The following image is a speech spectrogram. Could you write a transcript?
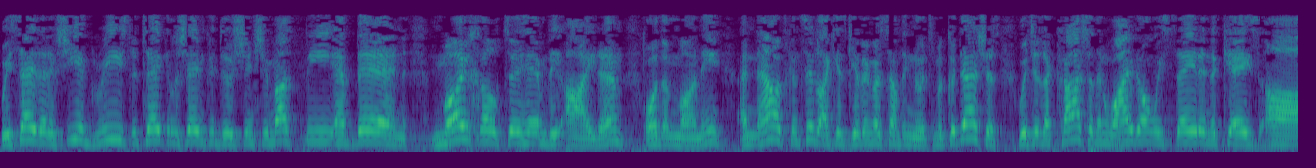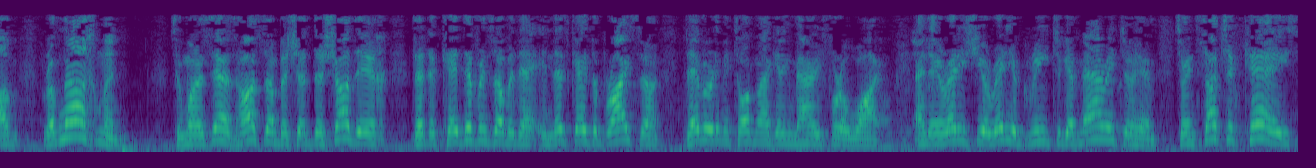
We say that if she agrees to take L'Shem Kedushin, she must be, have been Moichel to him the item, or the money, and now it's considered like he's giving her something new. It's Mekudeshes, which is a kasha, then why don't we say it in the case of Rav Nachman? So Gemara says, Hasam the Shadich, that the difference over there, in this case of Brisa, they've already been talking about getting married for a while. And they already, she already agreed to get married to him. So in such a case,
